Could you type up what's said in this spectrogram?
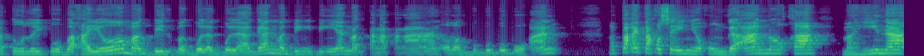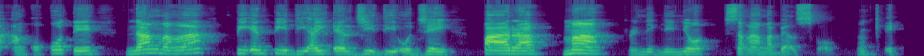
Patuloy po ba kayo magbil, magbulag-bulagan, magbingi-bingian, magtanga-tangahan o magbubububuhan? Mapakita ko sa inyo kung gaano ka mahina ang kokote ng mga PNP, DILG, DOJ para marinig ninyo sa nga bells ko. Okay?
